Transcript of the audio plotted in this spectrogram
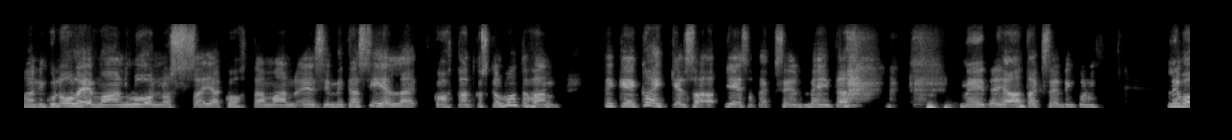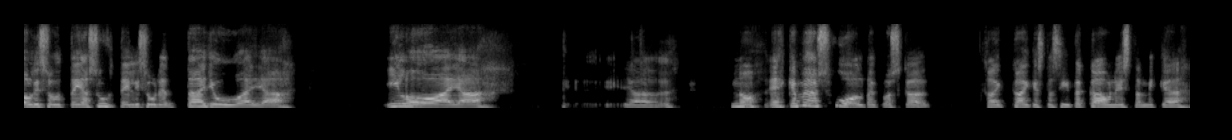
vaan niin kuin olemaan luonnossa ja kohtaamaan ensin, mitä siellä kohtaat, koska luontohan tekee kaikkensa jeesatakseen meitä, meitä ja antakseen niin kuin levollisuutta ja suhteellisuuden tajua ja iloa ja, ja no, ehkä myös huolta, koska kaikesta siitä kaunista, mikä,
